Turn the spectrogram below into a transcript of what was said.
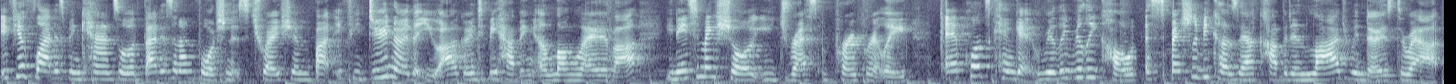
if your flight has been cancelled, that is an unfortunate situation, but if you do know that you are going to be having a long layover, you need to make sure you dress appropriately. Airports can get really, really cold, especially because they are covered in large windows throughout.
